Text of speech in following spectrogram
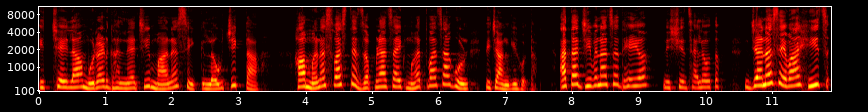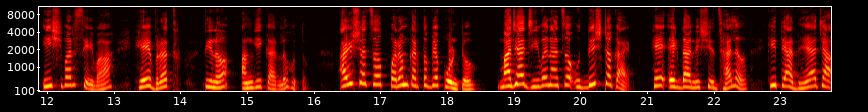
इच्छेला मुरड घालण्याची मानसिक लवचिकता हा मनस्वास्थ्य जपण्याचा एक महत्त्वाचा गुण तिच्या अंगी होता. आता जीवनाचं ध्येय निश्चित झालं होतं. जनसेवा हीच ईश्वर सेवा हे व्रत तिनं अंगीकारलं होतं. आयुष्याचं परम कर्तव्य कोणतं? माझ्या जीवनाचं उद्दिष्ट काय? हे एकदा निश्चित झालं की त्या ध्येयाच्या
